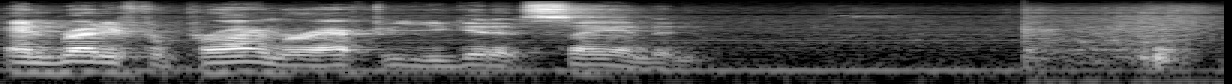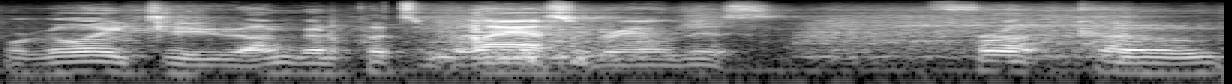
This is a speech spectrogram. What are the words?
and ready for primer after you get it sanded. We're going to, I'm going to put some glass around this front cone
